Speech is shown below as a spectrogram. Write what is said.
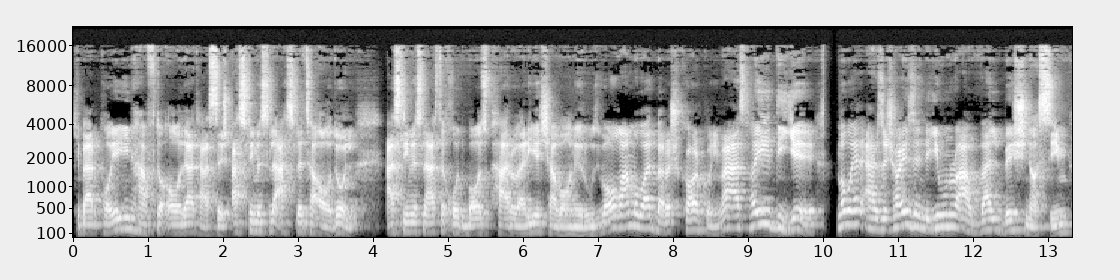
که بر پایه این هفت عادت هستش اصلی مثل اصل تعادل. اصلی مثل اصل خود باز پروری شبانه روزی واقعا ما باید براش کار کنیم. و اصلهای دیگه ما باید ارزش های زندگیمون رو اول بشناسیم.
